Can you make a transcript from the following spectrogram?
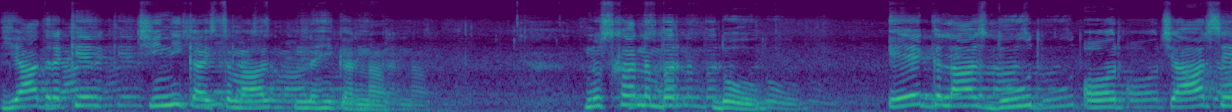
یاد رکھیں، چینی کا استعمال نہیں کرنا۔ نسخہ نمبر دو۔ ایک گلاس دودھ اور چار سے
